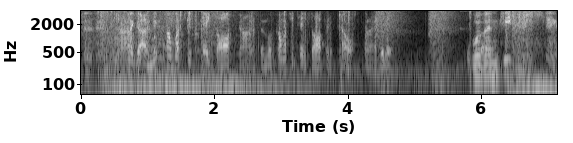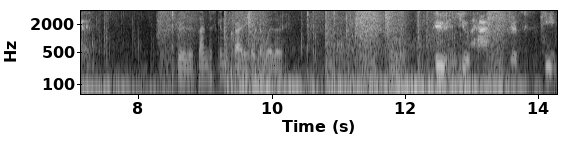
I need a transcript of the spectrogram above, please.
sitting around. Oh my god, look how much it takes off, Jonathan. Look how much it takes off its health when I hit it. This Well, bow. then keep shooting it. Screw this. I'm just gonna try to hit the wither. Dude, you have to just keep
